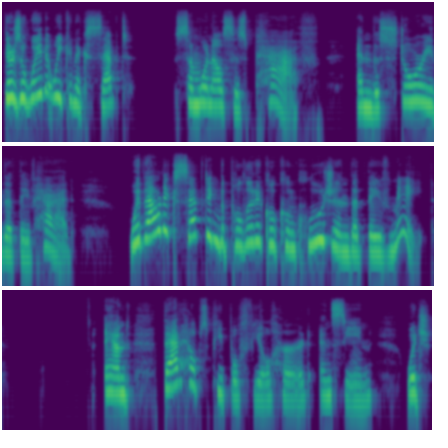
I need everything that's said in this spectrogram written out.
There's a way that we can accept someone else's path and the story that they've had without accepting the political conclusion that they've made. And that helps people feel heard and seen, which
